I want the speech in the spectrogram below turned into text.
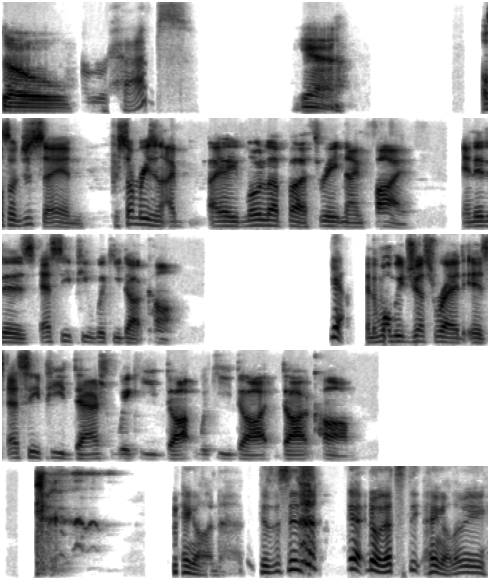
So perhaps Yeah. Also, just saying, for some reason, I I loaded up uh, 3895, and it is scpwiki.com. Yeah. And the one we just read is scp-wiki.wiki.wiki.com. Hang on, because this is yeah. No, that's the. Hang on, let me.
